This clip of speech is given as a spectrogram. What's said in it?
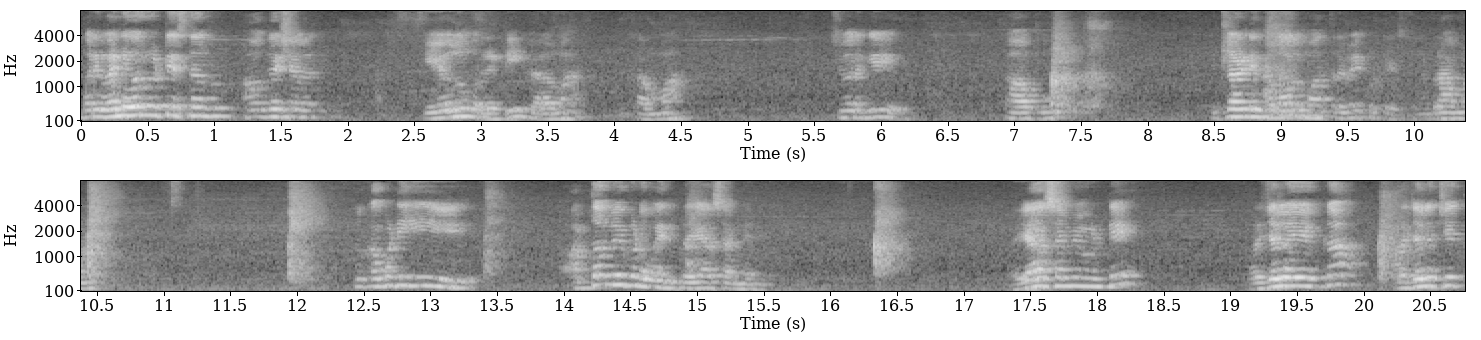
మరి ఇవన్నీ ఎవరు కొట్టేస్తారు అవకాశాలని కేవలం రెడ్డి వెలమ కమ్మ చివరికి కాపు. ఇట్లాంటి కులాలు మాత్రమే కొట్టేస్తున్నాయి బ్రాహ్మణ సో కాబట్టి ఈ అర్థమే కూడా పోయింది ప్రజాస్వామ్యం. ప్రజాస్వామ్యం అంటే ప్రజల యొక్క ప్రజల చేత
